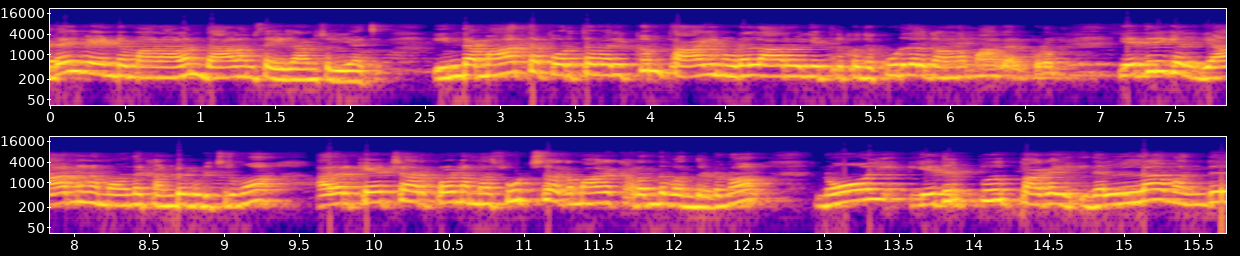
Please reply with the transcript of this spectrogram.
எதை வேண்டுமானாலும் தானம் செய்யலாம்னு சொல்லியாச்சு. இந்த மாதத்தை பொறுத்த வரைக்கும் தாயின் உடல் ஆரோக்கியத்தில் கொஞ்சம் கூடுதல் கவனமாக இருக்கணும். எதிரிகள் யாருன்னு நம்ம வந்து கண்டுபிடிச்சிருவோம். அதற்கேற்றாற் போல் நம்ம சூட்சகமாக கடந்து வந்துடணும். நோய் எதிர்ப்பு பகை இதெல்லாம் வந்து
